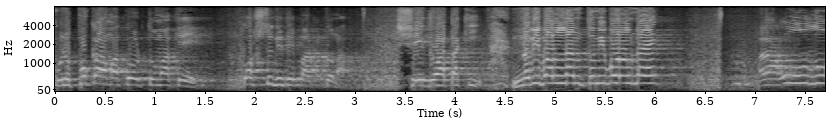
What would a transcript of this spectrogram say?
কোনো পোকামাকড় তোমাকে কষ্ট দিতে পারতো না। সেই দোয়াটা কি? নবী বললেন, তুমি বলবে আউযু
